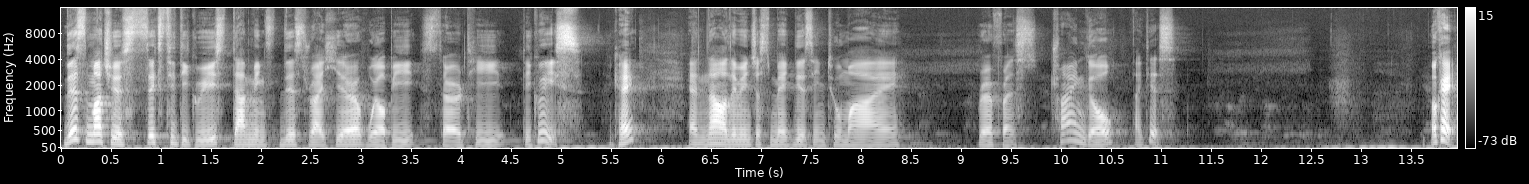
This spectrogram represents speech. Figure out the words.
This much is 60 degrees, that means this right here will be 30 degrees, okay? And now let me just make this into my reference triangle like this. Okay,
